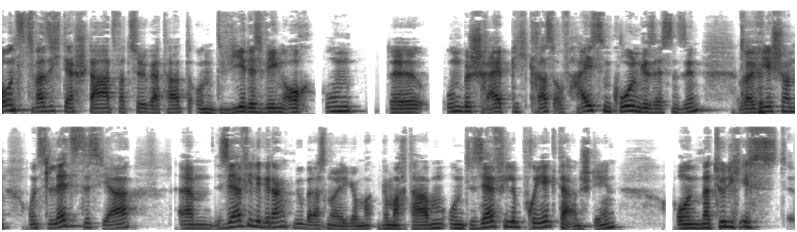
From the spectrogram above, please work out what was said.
uns zwar sich der Start verzögert hat und wir deswegen auch un, äh, unbeschreiblich krass auf heißen Kohlen gesessen sind, weil wir schon uns letztes Jahr ähm, sehr viele Gedanken über das Neue gem gemacht haben und sehr viele Projekte anstehen. Und natürlich ist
